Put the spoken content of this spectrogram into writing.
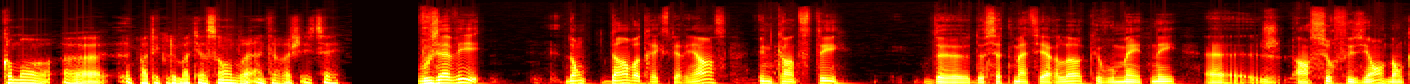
comment euh, une particule de matière sombre interagissait. Vous avez donc dans votre expérience une quantité de, cette matière-là que vous maintenez en surfusion, donc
